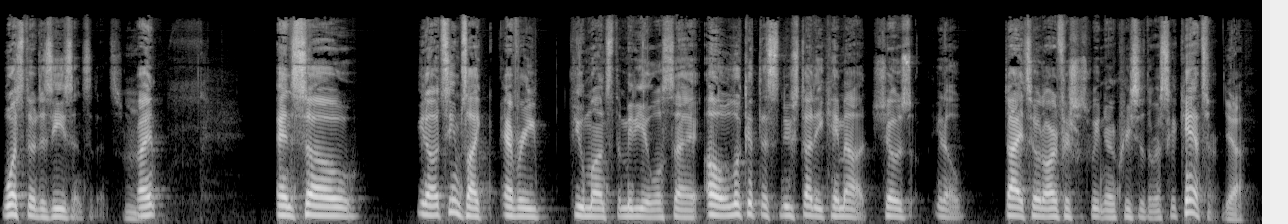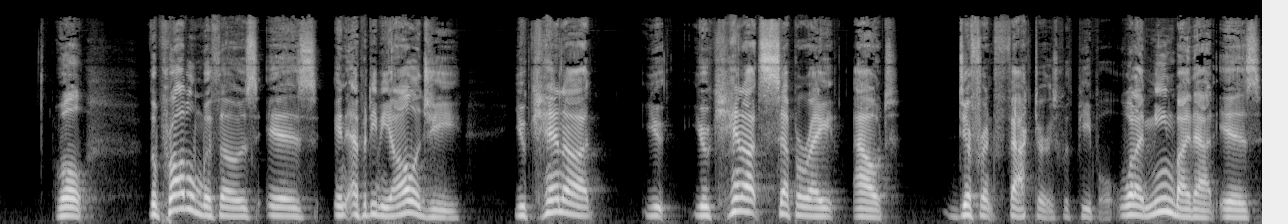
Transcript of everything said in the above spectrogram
What's their disease incidence, hmm. right? And so, you know, it seems like every few months the media will say, "Oh, look at this new study came out shows you know diet soda artificial sweetener increases the risk of cancer." Yeah. Well, the problem with those is in epidemiology, you cannot you you cannot separate out different factors with people. What I mean by that is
